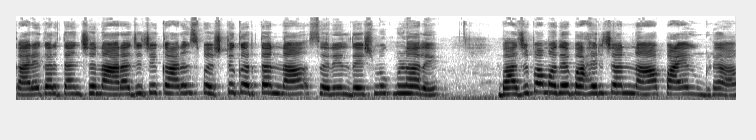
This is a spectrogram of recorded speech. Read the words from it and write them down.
कार्यकर्त्यांच्या नाराजीचे कारण स्पष्ट करताना सलील देशमुख म्हणाले भाजपामध्ये बाहेरच्यांना पाय उघड्या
